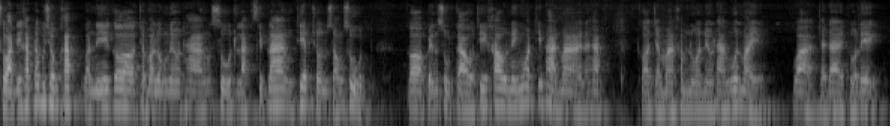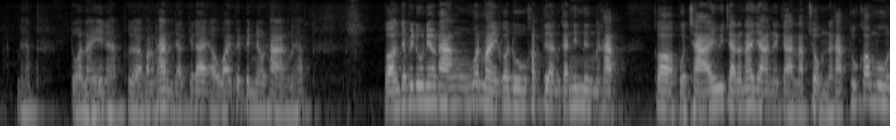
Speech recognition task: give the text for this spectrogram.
สวัสดีครับท่านผู้ชมครับ วันนี้ก็จะมาลงแนวทางสูตรหลัก 10 ล่างเทียบชน 2 สูตร ก็เป็นสูตรเก่าที่เข้าในงวดที่ผ่านมานะครับ ก็จะมาคำนวณแนวทางงวดใหม่ ว่าจะได้ตัวเลขนะครับ ตัวไหนนะครับเผื่อบางท่านอยากจะได้เอาไว้ไปเป็นแนวทางนะครับ ก่อนจะไปดูแนวทางงวดใหม่ก็ดูคำเตือนกันนิดนึงนะครับ ก็โปรดใช้วิจารณญาณในการรับชมนะครับ ทุกข้อมูล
